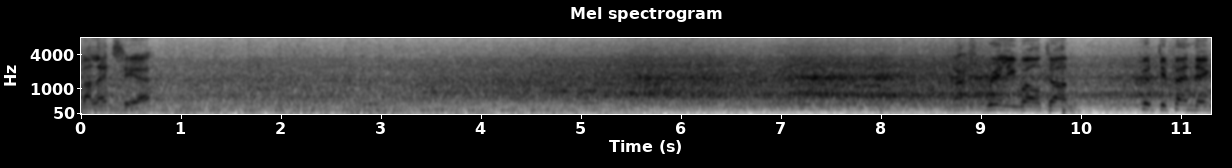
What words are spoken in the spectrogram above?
Valencia. That's really well done. Good defending.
